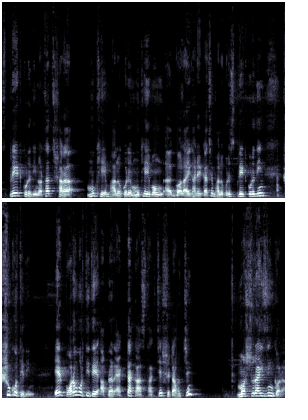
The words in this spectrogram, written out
স্প্রেড করে দিন। অর্থাৎ সারা মুখে ভালো করে, মুখে এবং গলায় ঘাড়ের কাছে ভালো করে স্প্রেড করে দিন, শুকোতে দিন। এর পরবর্তীতে আপনার একটা কাজ থাকছে, সেটা হচ্ছে ময়শ্চারাইজিং করা।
